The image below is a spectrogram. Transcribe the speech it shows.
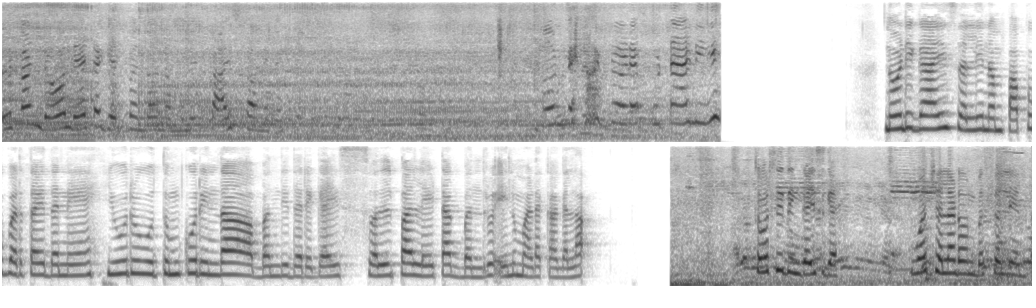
ಮಲ್ಕೊಂಡು ಲೇಟಾಗಿ ಎದ್ದು ಬಂದು ನಮ್ಮನೆ ಕಾಯಿಸ್ತಾವನೆ. ಪುಟಾಣಿ. ನೋಡಿ ಗಾಯ್ಸ್ ಅಲ್ಲಿ ನಮ್ಮ ಪಾಪು ಬರ್ತಾ ಇದ್ದಾನೆ. ಇವರು ತುಮಕೂರಿಂದ ಬಂದಿದ್ದಾರೆ ಗೈಸ್ ಸ್ವಲ್ಪ ಲೇಟಾಗಿ ಬಂದರು ಏನು ಮಾಡೋಕ್ಕಾಗಲ್ಲ. ತೋರಿಸಿದ್ದೀನಿ ಗೈಸ್ಗೆ ಹೂವು ಚೆಲ್ಲಾಡೋನ್ ಬಸ್ಸಲ್ಲಿ ಅಂತ.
